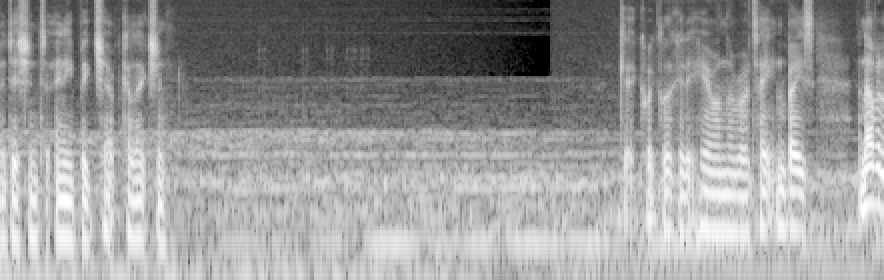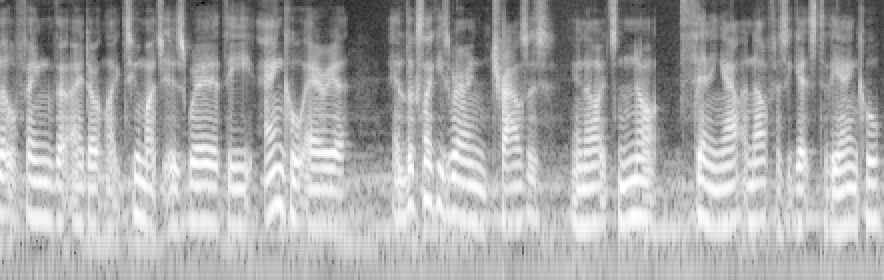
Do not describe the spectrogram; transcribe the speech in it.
addition to any Big Chap collection. Quick look at it here on the rotating base. Another little thing that I don't like too much is where the ankle area, it looks like he's wearing trousers. You know, it's not thinning out enough as it gets to the ankle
